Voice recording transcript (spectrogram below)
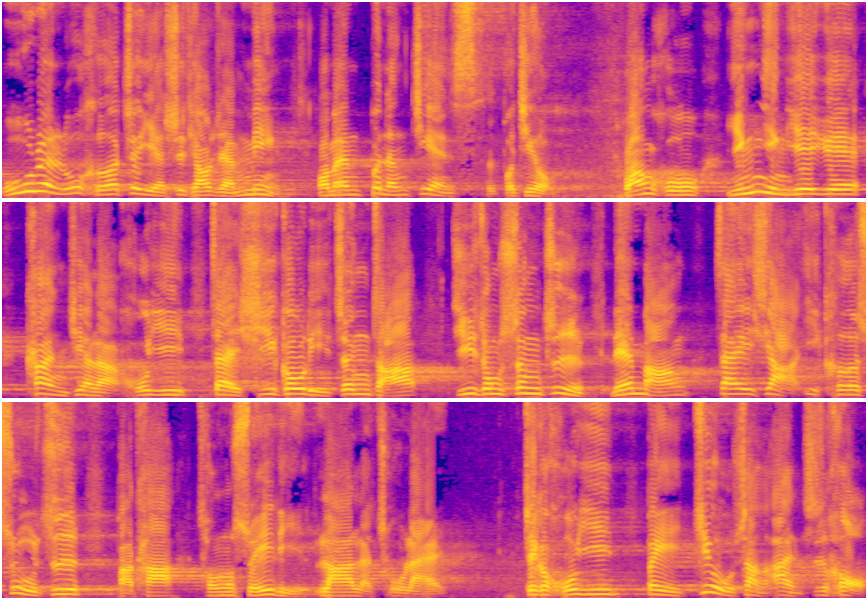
无论如何，这也是条人命，我们不能见死不救。王虎隐隐约约看见了胡一在溪沟里挣扎，急中生智，连忙摘下一棵树枝，把他从水里拉了出来。这个胡一被救上岸之后，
